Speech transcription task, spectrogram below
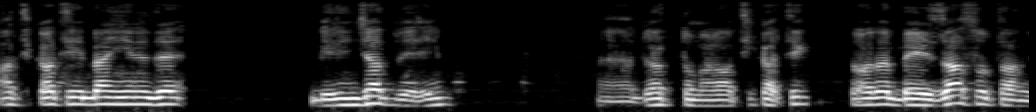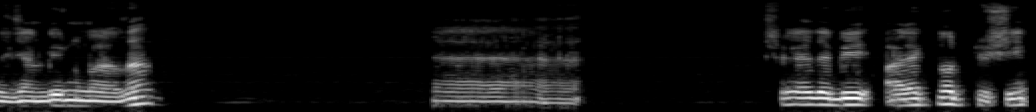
Atik Atik'i ben yine de birinci at vereyim. E, 4 numaralı Atik Atik. Sonra Beyza Sultan diyeceğim bir numaralı. Ee, şöyle bir anekdot düşeyim.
